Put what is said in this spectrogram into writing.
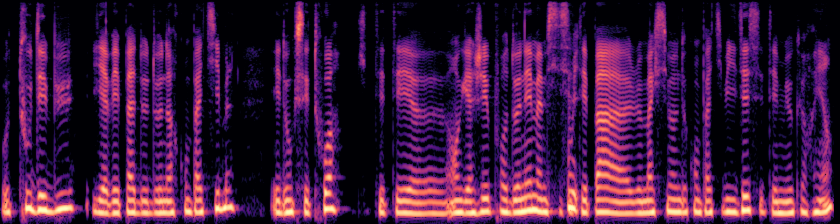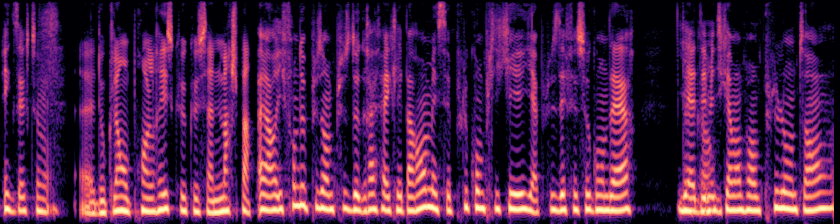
au tout début, il n'y avait pas de donneur compatible. Et donc, c'est toi qui t'étais euh, engagé pour donner, même si ce Oui. n'était pas euh, le maximum de compatibilité, c'était mieux que rien. exactement Euh, donc là, on prend le risque que ça ne marche pas. alors ils font de plus en plus de greffes avec les parents mais c'est plus compliqué il y a plus d'effets secondaires il y a des médicaments pendant plus longtemps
